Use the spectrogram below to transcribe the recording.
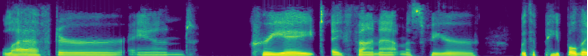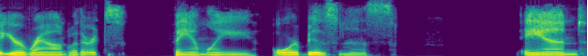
laughter and create a fun atmosphere with the people that you're around, whether it's family or business. And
